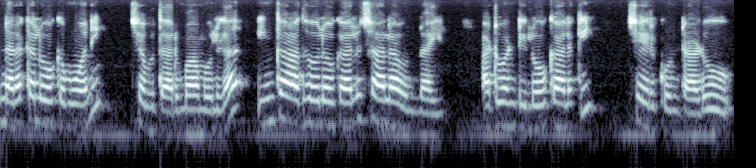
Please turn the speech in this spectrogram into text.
నరకలోకము అని చెబుతారు మామూలుగా. ఇంకా అధోలోకాలు చాలా ఉన్నాయి. అటువంటి లోకాలకి చేరుకుంటాడు.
